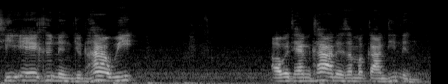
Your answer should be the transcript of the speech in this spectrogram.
TA คือ 1.5 วิ เอาไปแทนค่าในสมการที่ 1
